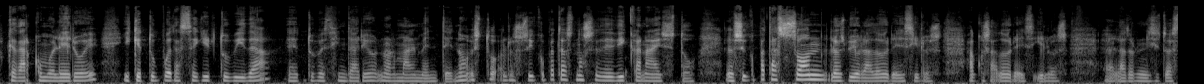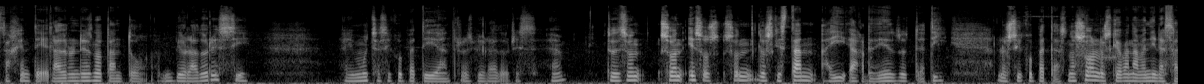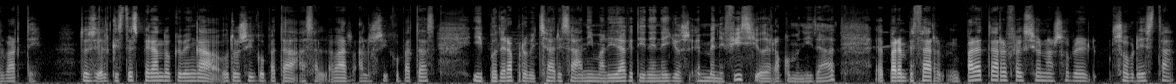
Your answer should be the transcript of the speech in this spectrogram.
quedar como el héroe y que tú puedas seguir tu vida tu vecindario normalmente. No, esto, los psicópatas no se dedican a esto. Los psicópatas son los violadores y los acosadores y los eh, ladrones y toda esta gente. Ladrones no tanto, violadores sí. Hay mucha psicopatía entre los violadores. ¿eh? Entonces son, son esos, son los que están ahí agrediéndote a ti, los psicópatas, no son los que van a venir a salvarte. Entonces el que esté esperando que venga otro psicópata a salvar a los psicópatas y poder aprovechar esa animalidad que tienen ellos en beneficio de la comunidad, eh, para empezar, párate a reflexionar sobre, sobre esta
